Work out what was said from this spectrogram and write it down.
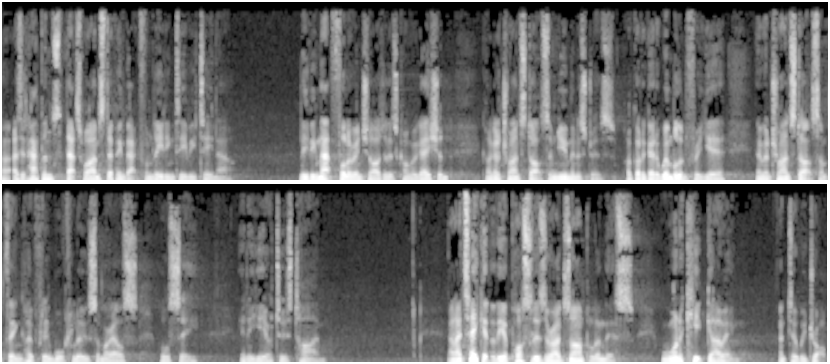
Uh, as it happens, that's why I'm stepping back from leading TBT now. Leaving Matt Fuller in charge of this congregation, I'm going to try and start some new ministries. I've got to go to Wimbledon for a year, and I'm going to try and start something, hopefully in Waterloo, somewhere else, we'll see, in a year or two's time. And I take it that the apostle is our example in this. We want to keep going until we drop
